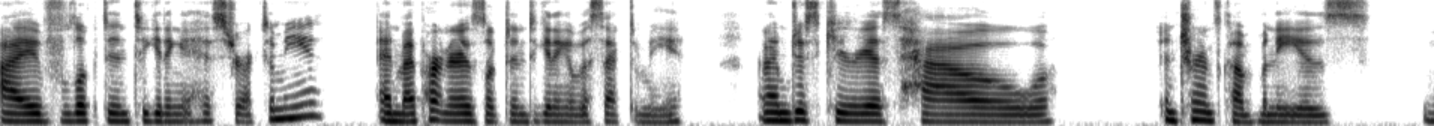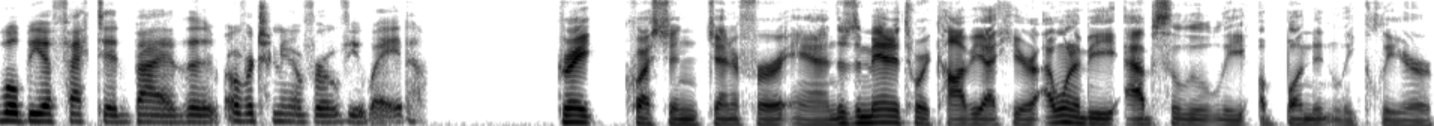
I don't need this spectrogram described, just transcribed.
I've looked into getting a hysterectomy, and my partner has looked into getting a vasectomy. And I'm just curious how insurance companies will be affected by the overturning of Roe v. Wade. Great question, Jennifer. And there's a mandatory caveat here. I want to be absolutely abundantly clear.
